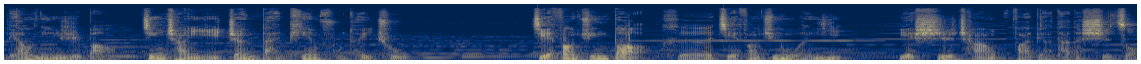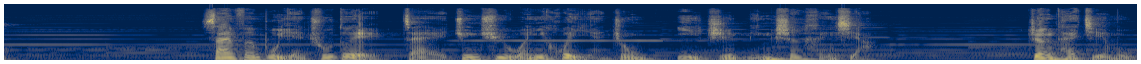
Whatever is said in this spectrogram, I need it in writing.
《辽宁日报》经常以整版篇幅推出，《解放军报》和《解放军文艺》也时常发表他的诗作。三分部演出队在军区文艺汇演中一直名声很响，整台节目。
